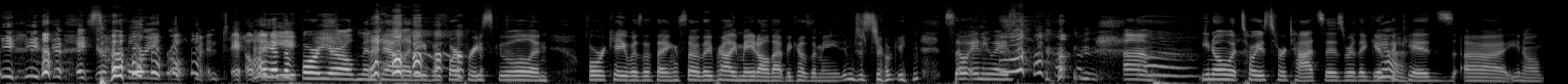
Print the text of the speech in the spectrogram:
Yeah. Your four-year-old mentality. I had the four year old mentality before preschool and 4K was a thing. So they probably made all that because of me. I'm just joking. So, anyways, um, you know what Toys for Tots is, where they give Yeah. the kids, uh, you know,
